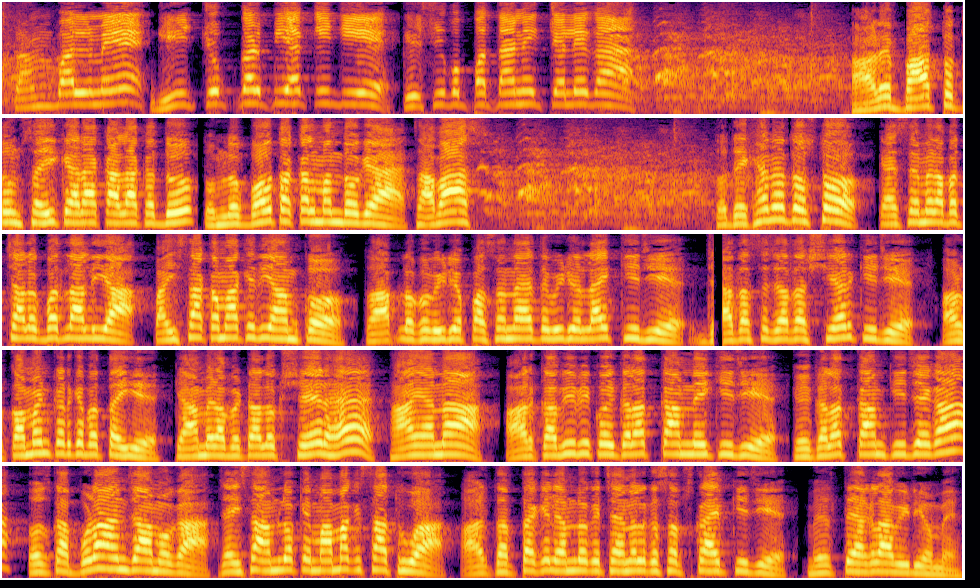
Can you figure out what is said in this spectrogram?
कंबल में घी चुप कर पिया कीजिए, किसी को पता नहीं चलेगा। अरे बात तो तुम सही कह रहा काला कद्दू। तुम लोग बहुत अकलमंद हो गया। शाबाश। तो देखे ना दोस्तों, कैसे मेरा बच्चा लोग बदला लिया? पैसा कमा के दिया हमको। तो आप लोग को वीडियो पसंद आए तो वीडियो लाइक कीजिए, ज़्यादा से ज़्यादा शेयर कीजिए और कमेंट करके बताइए, क्या मेरा बेटा लोग शेयर है? हाँ या ना? और कभी भी कोई गलत काम नहीं कीजिए। कोई गलत काम कीजिएगा तो उसका बुरा अंजाम होगा, जैसा हम लोग के मामा के साथ हुआ। और तब तक के लिए हम लोग के चैनल को सब्सक्राइब कीजिए। मिलते हैं अगला वीडियो में।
